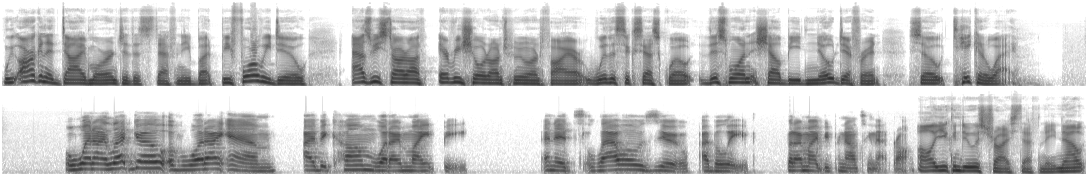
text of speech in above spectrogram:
we are going to dive more into this, Stephanie. But before we do, as we start off every show at Entrepreneur on Fire with a success quote, this one shall be no different. So take it away. When I let go of what I am, I become what I might be and it's Lao Tzu, I believe, but I might be pronouncing that wrong. All you can do is try, Stephanie. Now,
